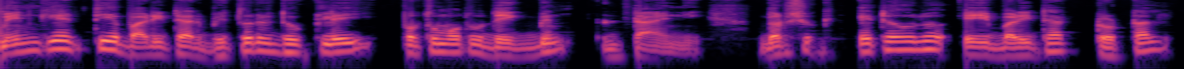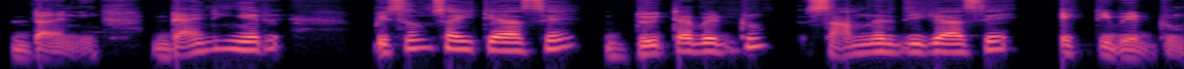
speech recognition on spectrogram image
মেন গেট দিয়ে বাড়িটার ভিতরে ঢুকলেই প্রথমত দেখবেন ডাইনিং দর্শক, এটা হলো এই বাড়িটার টোটাল ডাইনিং ডাইনিং এর পিছন সাইডে আছে দুইটা বেডরুম সামনের দিকে আছে একটি বেডরুম।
